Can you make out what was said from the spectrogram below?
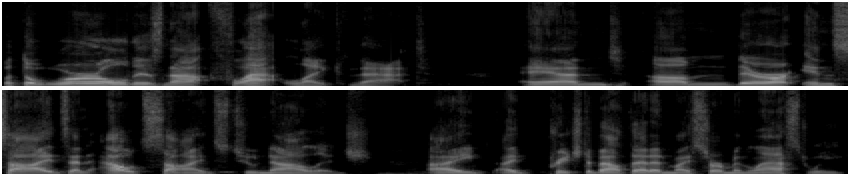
But the world is not flat like that. And um, there are insides and outsides to knowledge. I, I preached about that in my sermon last week.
